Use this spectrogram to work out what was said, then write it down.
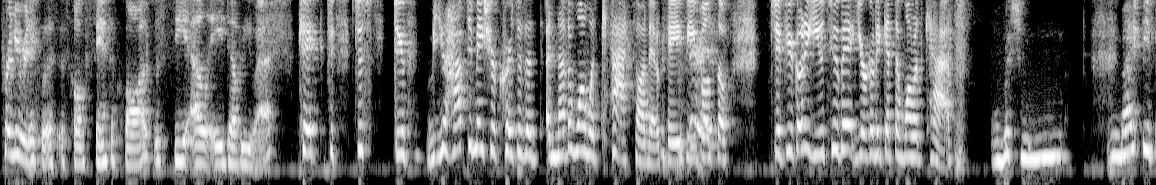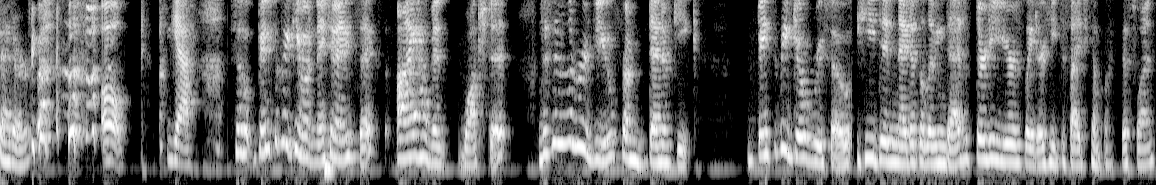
pretty ridiculous. It's called Santa Claus with C L A W S. Okay, just do. You have to make sure Chris is a, another one with cats on it. Okay, people. So If you go to YouTube it, you're gonna get the one with cats. which m- might be better. Oh, yeah. so basically, it came out in 1996. I haven't watched it. This is a review from Den of Geek. Basically, Joe Russo, he did Night of the Living Dead. 30 years later, he decided to come up with this one,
